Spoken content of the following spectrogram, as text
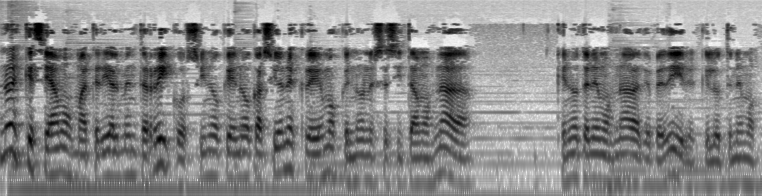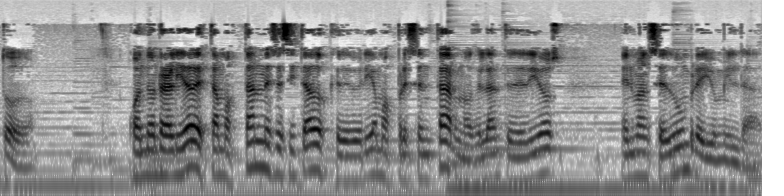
no es que seamos materialmente ricos, sino que en ocasiones creemos que no necesitamos nada, que no tenemos nada que pedir, que lo tenemos todo, cuando en realidad estamos tan necesitados que deberíamos presentarnos delante de Dios en mansedumbre y humildad.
